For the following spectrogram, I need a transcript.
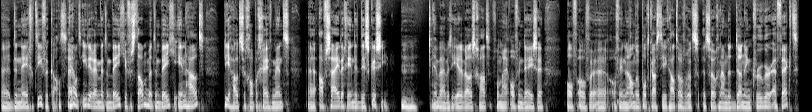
uh, de negatieve kant. Hè? Ja. Want iedereen met een beetje verstand, met een beetje inhoud, die houdt zich op een gegeven moment uh, afzijdig in de discussie. Mm-hmm. En we hebben het eerder wel eens gehad, voor mij of in deze of, over, uh, of in een andere podcast die ik had over het, het zogenaamde Dunning-Kruger effect.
